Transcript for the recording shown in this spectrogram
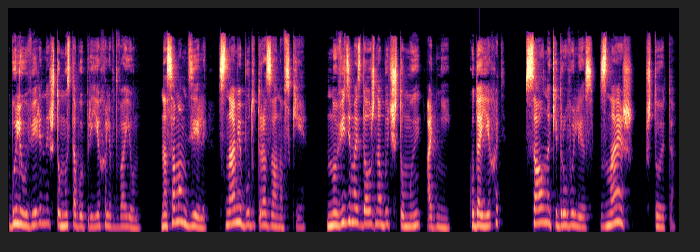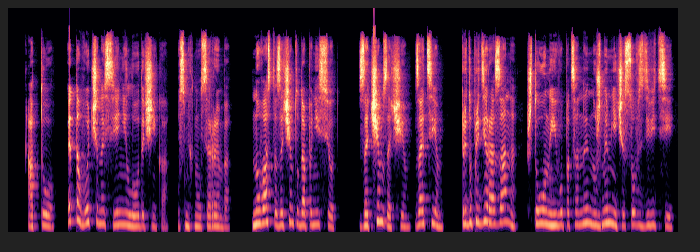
были уверены, что мы с тобой приехали вдвоем. На самом деле, с нами будут Розановские. Но видимость должна быть, что мы одни. Куда ехать? Сауна, кедровый лес. Знаешь, что это? А то, это вотчина сени лодочника, усмехнулся Рэмбо. Но вас-то зачем туда понесет? Зачем-зачем? Затем. Предупреди Розана, что он и его пацаны нужны мне часов с девяти,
